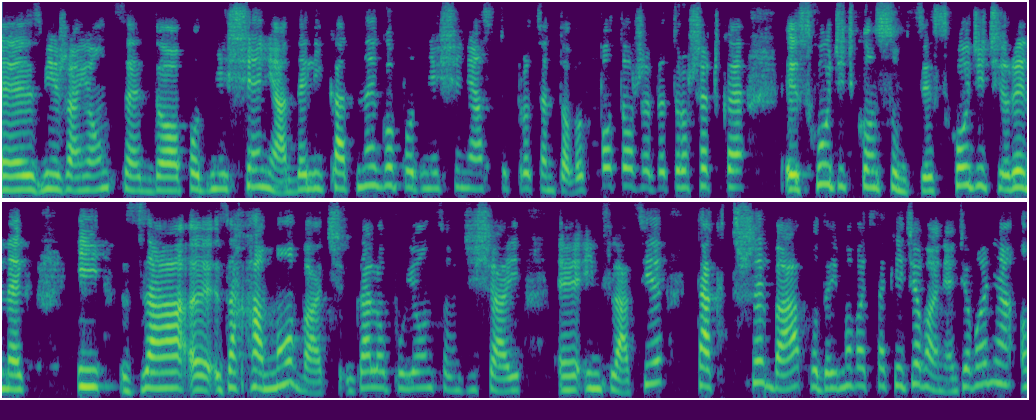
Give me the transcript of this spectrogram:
y, zmierzające do podniesienia, delikatnego podniesienia stóp procentowych, po to, żeby troszeczkę y, schłodzić konsumpcję, schłodzić rynek i za, zahamować galopującą dzisiaj inflację, tak trzeba podejmować takie działania. Działania o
